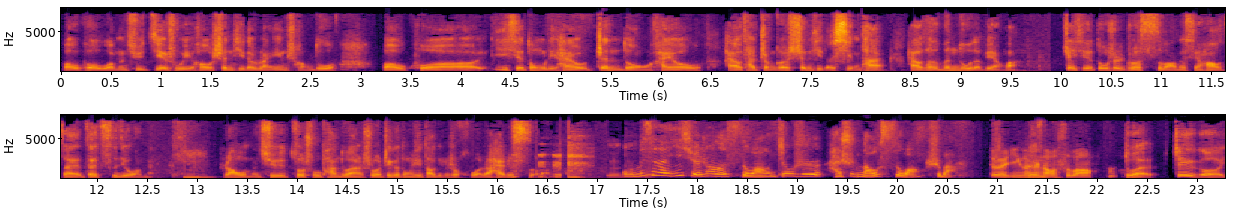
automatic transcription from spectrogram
包括我们去接触以后身体的软硬程度。包括一些动物里还有震动，还有还有它整个身体的形态，还有它的温度的变化，这些都是说死亡的信号在在刺激我们，嗯，让我们去做出判断，说这个东西到底是活着还是死了。我们现在医学上的死亡就是还是脑死亡是吧？对，应该是脑死亡。对，这个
